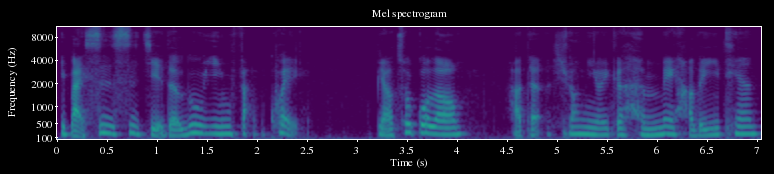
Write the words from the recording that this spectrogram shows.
一百四十四节的录音反馈，不要错过喽！好的，希望你有一个很美好的一天。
